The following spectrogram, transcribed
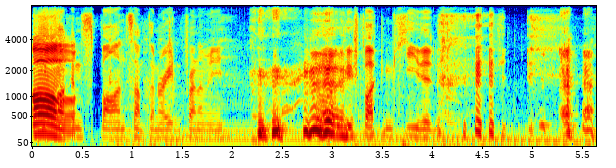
Oh, Fucking spawn something right in front of me. I'm gonna be fucking heated.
